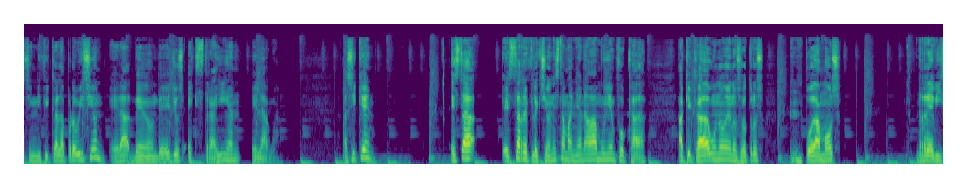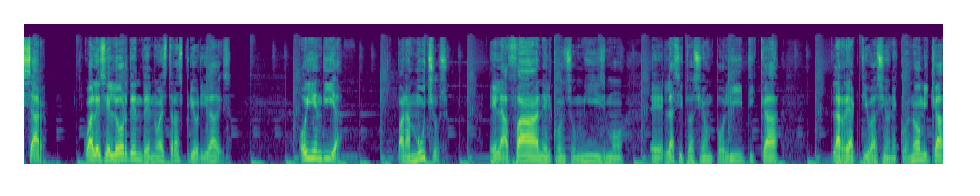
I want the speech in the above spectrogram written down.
significa la provisión, era de donde ellos extraían el agua. Así que esta, esta reflexión esta mañana va muy enfocada a que cada uno de nosotros podamos revisar cuál es el orden de nuestras prioridades. Hoy en día, para muchos, el afán, el consumismo, eh, la situación política, la reactivación económica,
